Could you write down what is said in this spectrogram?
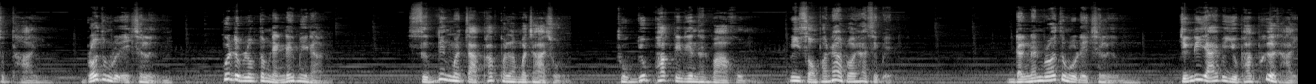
สุดท้ายร้อยตำรวจเอกเฉลิมก็ดำรงตำแหน่งได้ไม่นาน สืบเนื่องมาจากพรรคพลังประชาชน ถูกยุบพรรคในเดือนธันวาคมปี 2551 ดังนั้นร้อยตำรวจเอกเฉลิม จึงได้ย้ายไปอยู่พรรคเพื่อไทย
